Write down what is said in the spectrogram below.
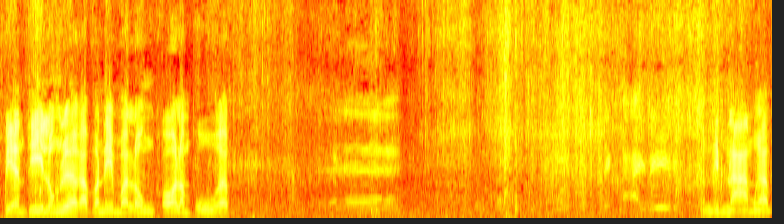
เปลี่ยนที่ลงเรือครับ วันนี้มาลงขอลำพูครับทางริมน้ำครับ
